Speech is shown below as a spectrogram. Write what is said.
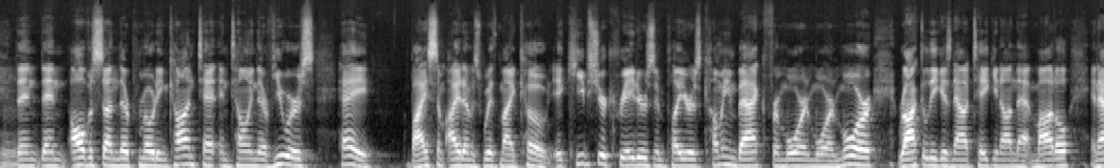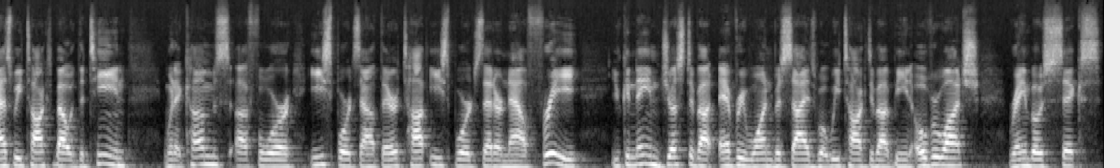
hmm. than than all of a sudden they're promoting content and telling their viewers, "Hey, buy some items with my code. It keeps your creators and players coming back for more and more and more. Rocket League is now taking on that model. And as we talked about with the team, when it comes uh, for esports out there, top esports that are now free, you can name just about everyone besides what we talked about being Overwatch, Rainbow Six,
